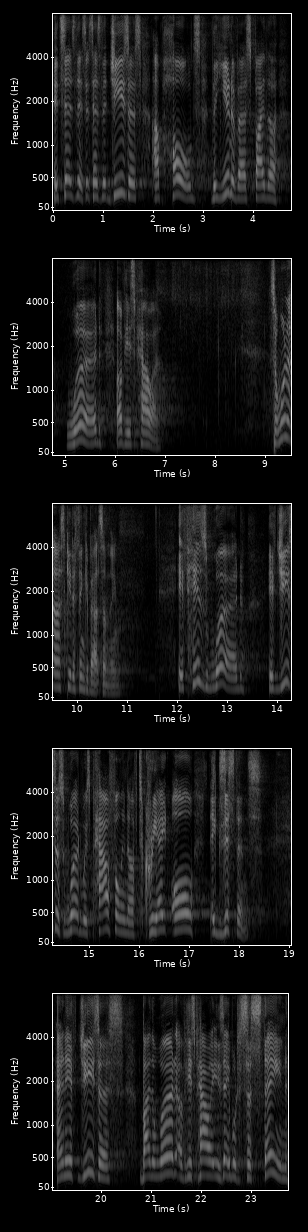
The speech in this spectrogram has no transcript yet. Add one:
it says this it says that Jesus upholds the universe by the word of His power. So I want to ask you to think about something. If his word, if Jesus' word was powerful enough to create all existence, and if Jesus, by the word of his power, is able to sustain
